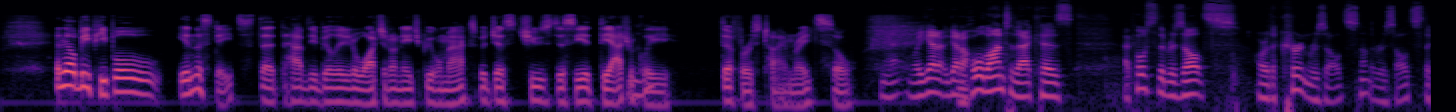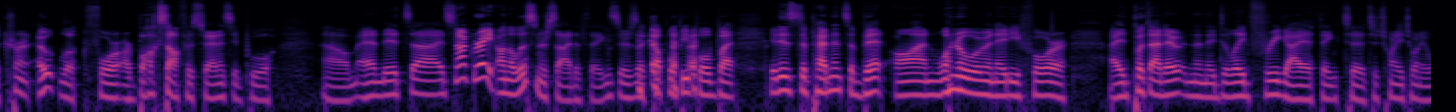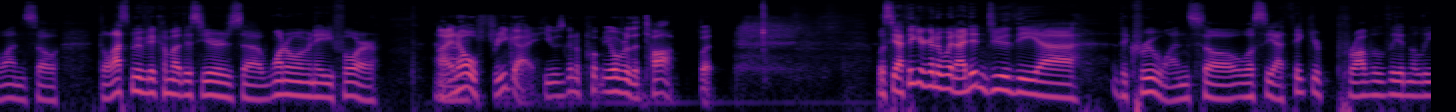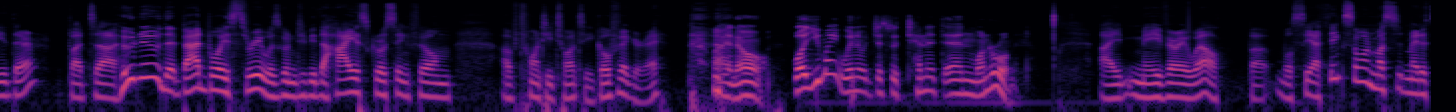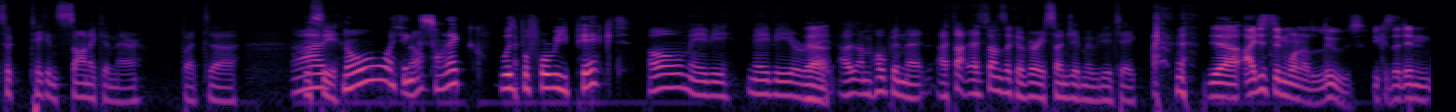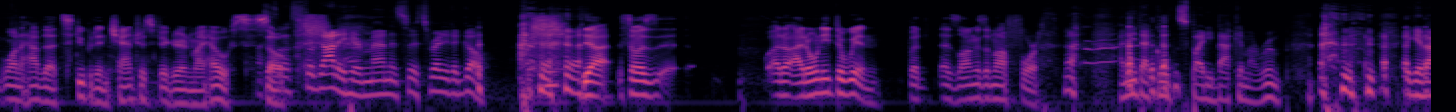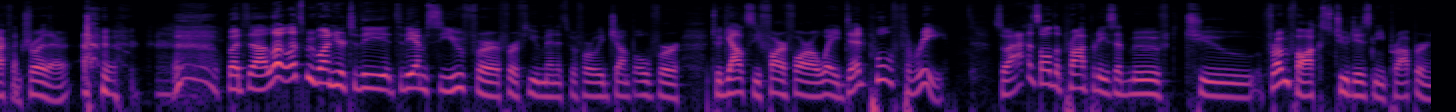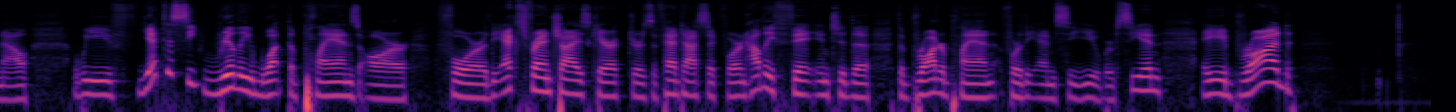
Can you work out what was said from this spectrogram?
and there'll be people in the states that have the ability to watch it on HBO Max, but just choose to see it theatrically Mm-hmm. the first time, right? So, Yeah, well, you gotta gotta hold on to that because I posted the results or the current results, not the results, the current outlook for our box office fantasy pool. Um, and it's uh, it's not great on the listener side of things. There's a couple people, but it is dependent a bit on Wonder Woman eighty four. I put that out, and then they delayed Free Guy, I think, to, to 2021. So the last movie to come out this year is uh, Wonder Woman eighty four. I Um, know Free Guy, he was going to put me over the top, but We'll see. I think you're going to win. I didn't do the uh, the crew one, so we'll see. I think you're probably in the lead there. But uh, who knew that Bad Boys Three was going to be the highest grossing film of 2020? Go figure, eh? I know. Well, you might win it just with Tenet and Wonder Woman. I may very well, but we'll see. I think someone must have might have took taken Sonic in there, but uh, We'll Uh, see. No, I think No? Sonic was before we picked. oh, maybe, maybe you're Yeah. right. I, I'm hoping that. I thought that sounds like a very Sunjay movie to take. Yeah, I just didn't want to lose because I didn't want to have that stupid Enchantress figure in my house. So I still, still got it here, man. It's it's ready to go. yeah, so as I don't, I don't need to win, but as long as I'm not fourth. I need that golden Spidey back in my room. I get back from Troy there. But uh, let, us move on here to the to the MCU for for a few minutes before we jump over to galaxy far far away. Deadpool three. So as all the properties have moved to from Fox to Disney proper now, we've yet to see really what the plans are for the X franchise characters, the Fantastic Four, and how they fit into the the broader plan for the MCU. We're seeing a broad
